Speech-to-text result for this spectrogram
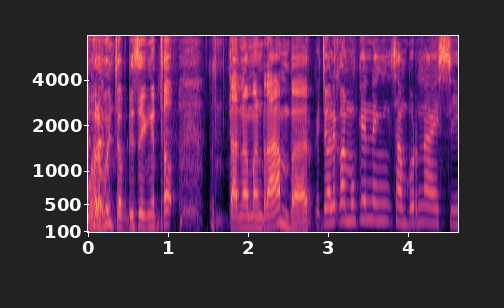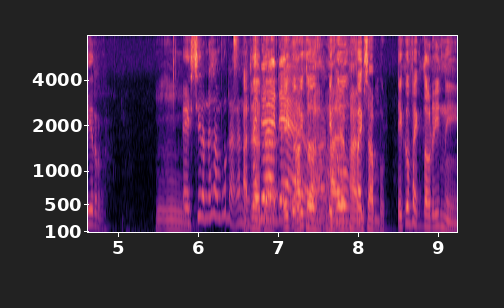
Walaupun job di sing ngetok tanaman rambat. Kecuali kan mungkin ning Sampurna Esir. Esir ada Sampurna kan? ada Ada, ada, ada. Iku, iku, iku, HM fac- Sampur. iku factory nih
